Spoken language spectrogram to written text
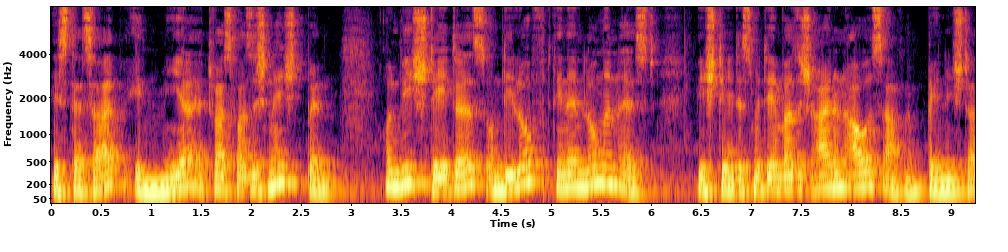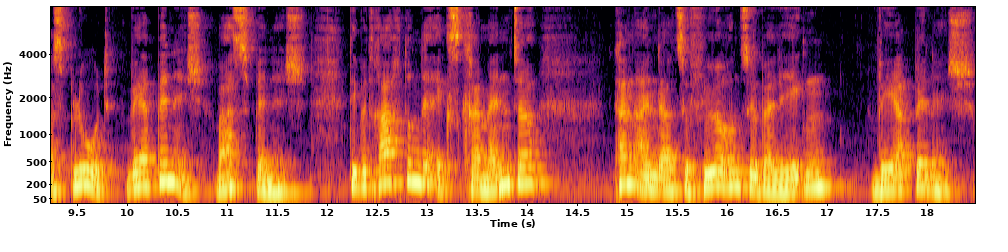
Ist deshalb in mir etwas, was ich nicht bin? Und wie steht es um die Luft, die in den Lungen ist? Wie steht es mit dem, was ich ein- und ausatme? Bin ich das Blut? Wer bin ich? Was bin ich? Die Betrachtung der Exkremente kann einen dazu führen, zu überlegen, wer bin ich?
